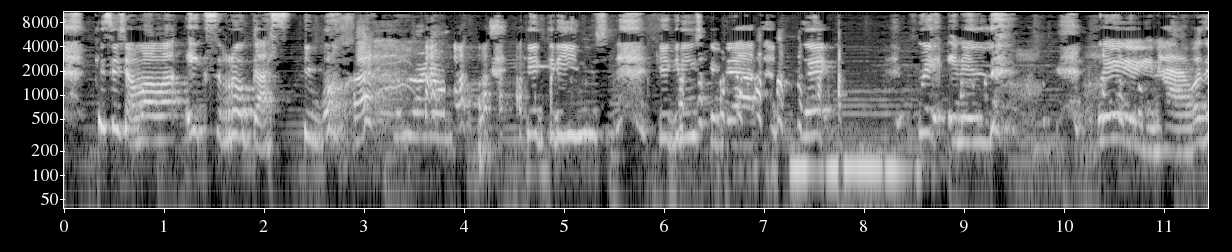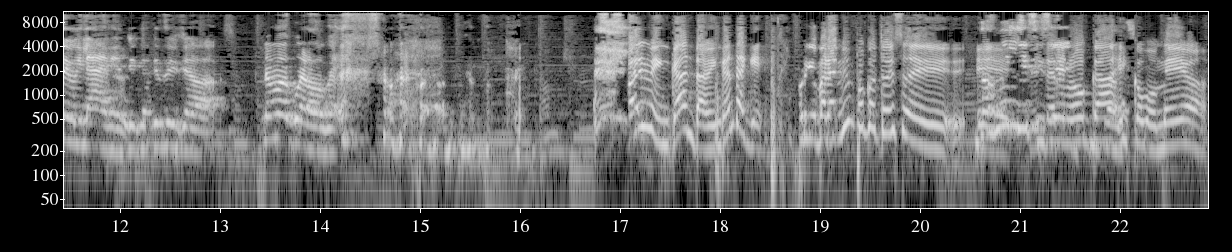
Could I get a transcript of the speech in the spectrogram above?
que se llamaba Ex Rocas. Tipo, no, no, qué cringe, qué cringe que me da. Fue, fue en el. Fue, nada, fue hace mil años, chicos, qué sé yo. No me acuerdo, pero- no me acuerdo. Ay, me encanta, me encanta que. Porque para mí un poco todo eso de. eh, 2016, de roca es como medio.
